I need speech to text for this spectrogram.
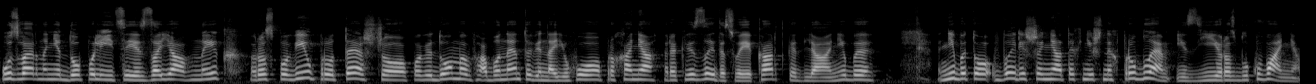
У зверненні до поліції заявник розповів про те, що повідомив абонентові на його прохання реквізити своєї картки для ніби нібито вирішення технічних проблем із її розблокування.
